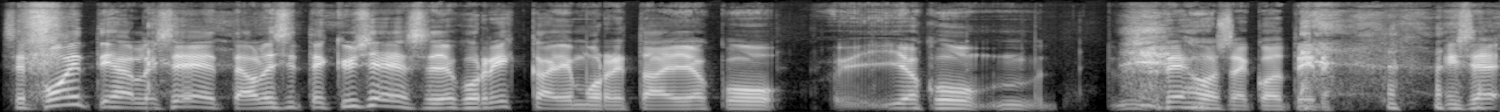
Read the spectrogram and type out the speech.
se pointtihan oli se, että oli sitten kyseessä joku rikkaimuri tai joku joku tehosekotin, niin se,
